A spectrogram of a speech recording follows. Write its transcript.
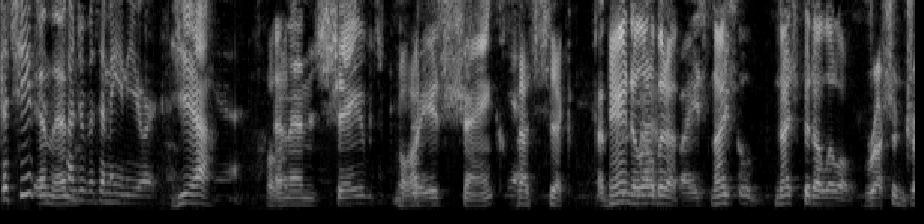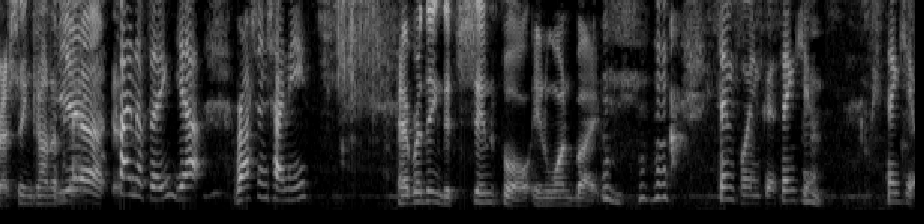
The cheese And is 100% made in New York. Yeah. Yeah. well, And then shaved Well, that- shank. Yeah. that's sick. A and a little bit of of spice, nice, pickled- nice bit of little Russian dressing kind of thing. Yeah. Kind of thing, yeah. Russian Chinese. Everything that's sinful in one bite. Sinful and good. Thank you. Hmm. Thank you.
